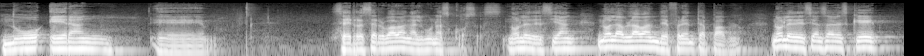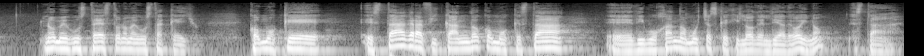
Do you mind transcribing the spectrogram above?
No eran, eh, se reservaban algunas cosas, no le decían, no le hablaban de frente a Pablo, no le decían, ¿sabes qué? No me gusta esto, no me gusta aquello. Como que está graficando, como que está eh, dibujando a muchas quejiló del día de hoy, ¿no? Esta,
